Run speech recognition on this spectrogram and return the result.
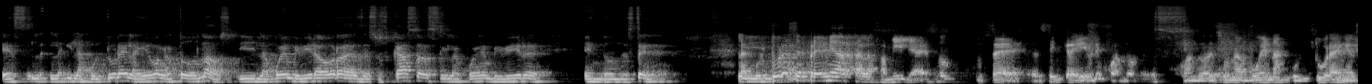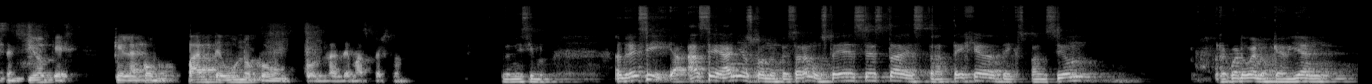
es y la cultura y la llevan a todos lados y la pueden vivir ahora desde sus casas y la pueden vivir eh, en donde estén. La cultura se premia hasta la familia, eso sucede, es increíble cuando, cuando es una buena cultura en el sentido que, que la comparte uno con, con las demás personas. Buenísimo. Andrés, sí, hace años cuando empezaron ustedes esta estrategia de expansión, recuerdo, bueno, que habían,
